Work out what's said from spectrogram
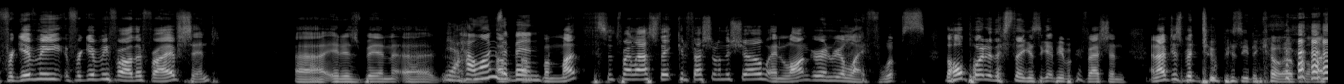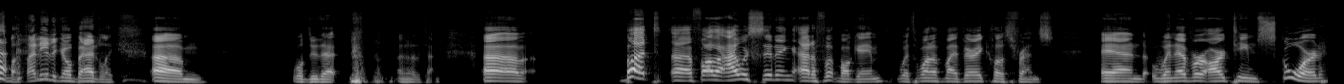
forgive me, forgive me, Father, for I have sinned. Uh, it has been uh, Yeah, a- how long has a- it been? A, a month since my last fake confession on the show, and longer in real life. Whoops! The whole point of this thing is to get people confession, and I've just been too busy to go over the last month. I need to go badly. Um, we'll do that another time. Um, but uh, Father, I was sitting at a football game with one of my very close friends, and whenever our team scored,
